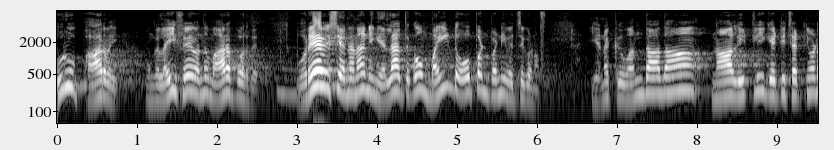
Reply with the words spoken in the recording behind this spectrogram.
குரு பார்வை. உங்கள் லைஃபே வந்து மாறப்போகிறது ஒரே விஷயம் என்னென்னா நீங்கள் எல்லாத்துக்கும் மைண்ட் ஓப்பன் பண்ணி வச்சுக்கணும். எனக்கு வந்தாதான் நாலு இட்லி கெட்டி சட்னியோட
